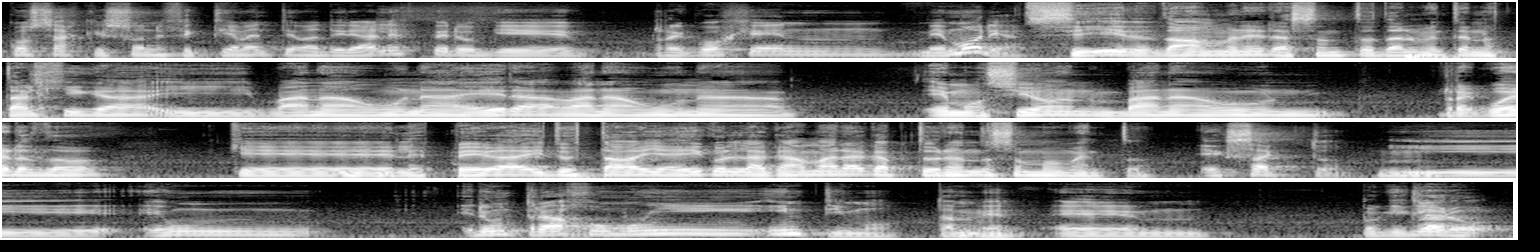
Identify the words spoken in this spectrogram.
cosas que son efectivamente materiales, pero que recogen memoria. Sí, de todas maneras, son totalmente nostálgicas y van a una era, van a una emoción, van a un recuerdo que mm. les pega y tú estabas ahí con la cámara capturando esos momentos. Exacto. Mm. Y es un, era un trabajo muy íntimo también. Em, porque claro,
